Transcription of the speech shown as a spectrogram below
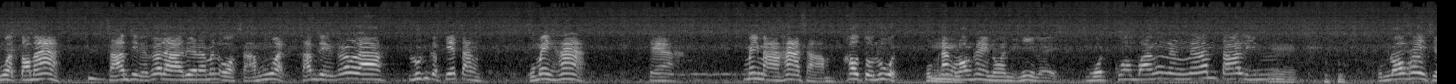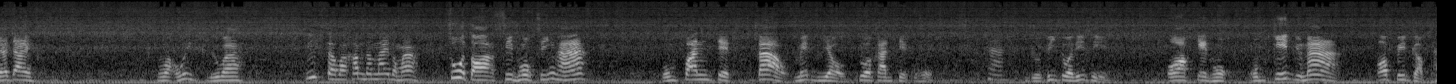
งวดต่อมาสามสิบกรกฎาเดือนนั้นมันออกสามงวดสามสิบกรกฎาลุ้นกับเจ๊ตังผมไม่ห้าแต่ไม่มาห้าสามเข้าตัวรูด ผมนั่งร้องไห้นอนอยู่นี่เลย หมดความหวังนั่งน้ำตาลิน อืม ผมร้องไห้เสียใจผมว่าอุ้ยหรือว่าอิแต่ว่าคำทำนายต่อมา สู้ต่อ 16 สิงหา ผมฟัน 7 9 เม็ดเดียว ตัวการ76ค่ะอยู่ที่ตัวที่ 4 ออก76ผมกรีดอยู่หน้าออฟฟิศกับไท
